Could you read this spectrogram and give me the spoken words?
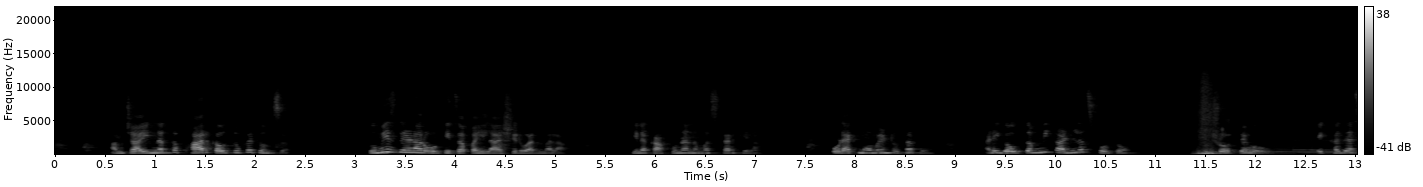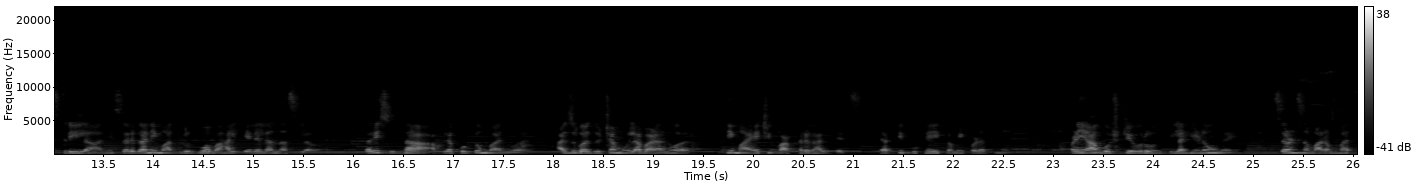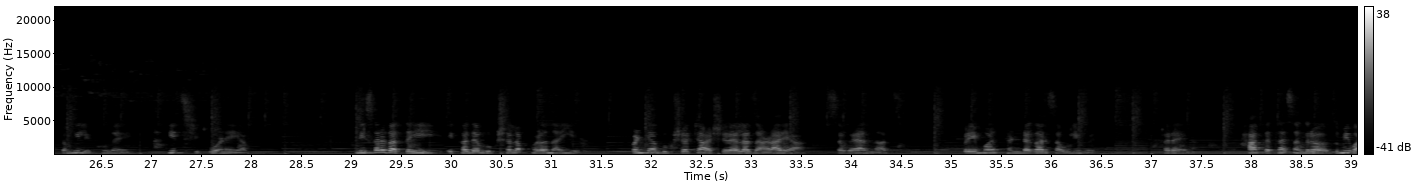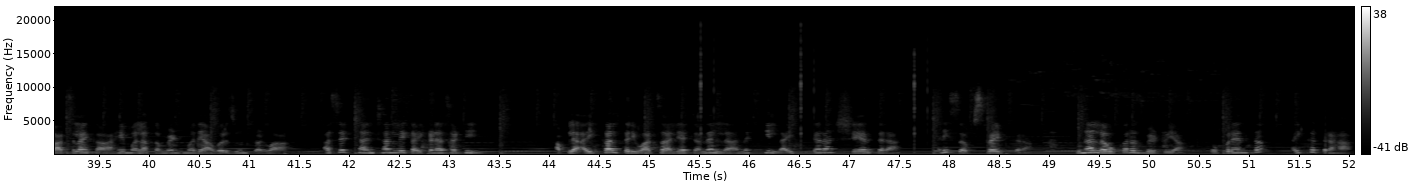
आमच्या आईंना तर फार कौतुक आहे तुमचं. तुम्हीच देणार ओटीचा पहिला आशीर्वाद मला. तिनं काकूंना नमस्कार केला. कोडॅक मोमेंट होता तो. आणि गौतमनी काढलाच फोटो श्रोते हो एखाद्या स्त्रीला निसर्गाने मातृत्व बहाल केलेलं नसलं तरी सुद्धा आपल्या कुटुंबांवर आजूबाजूच्या मुलाबाळांवर ती मायेची पाखर घालतेच. त्यात ती कुठेही कमी पडत नाही. पण या गोष्टीवरून तिला हिणवू नये सण समारंभात कमी लेखू नये हीच शिकवण आहे यात. निसर्गातही एखाद्या वृक्षाला फळं नाही आहेत पण त्या वृक्षाच्या आश्रयाला जाणाऱ्या सगळ्यांनाच प्रेमळ थंडगार सावली मिळते. खरं आहे ना? हा कथासंग्रह तुम्ही वाचलाय का? हे मला कमेंटमध्ये आवर्जून कळवा. असे छान छान लेख ऐकण्यासाठी आपल्या ऐकाल तरी वाचाल या चॅनलला. नक्की लाईक करा शेअर करा आणि सबस्क्राईब करा. पुन्हा लवकरच भेटूया. तोपर्यंत ऐकत राहा.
